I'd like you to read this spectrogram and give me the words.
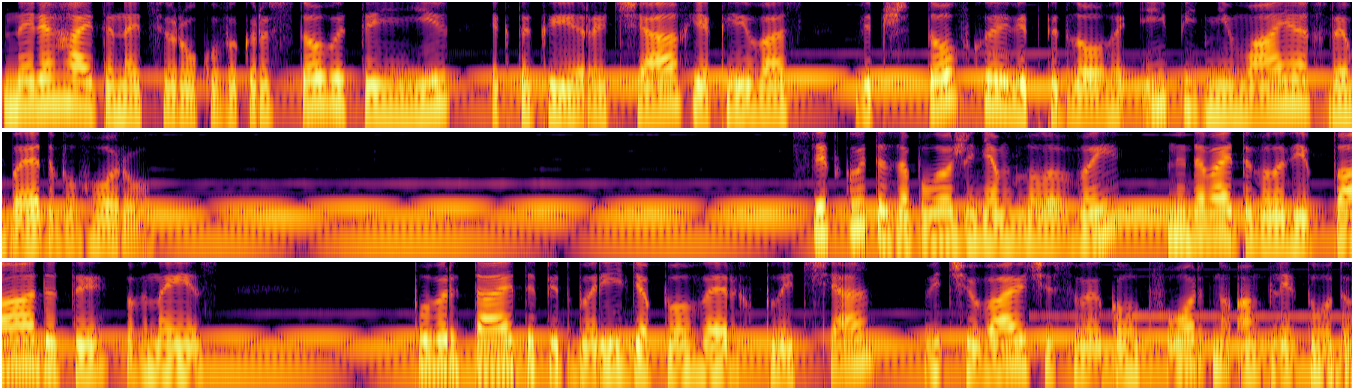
Не лягайте на цю руку, використовуйте її як такий речах, який вас відштовхує від підлоги і піднімає хребет вгору. Слідкуйте за положенням голови, не давайте голові падати вниз. Повертайте підборіддя поверх плеча, відчуваючи свою комфортну амплітуду.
